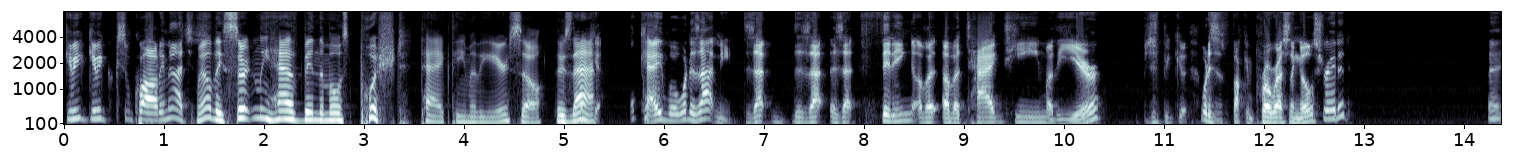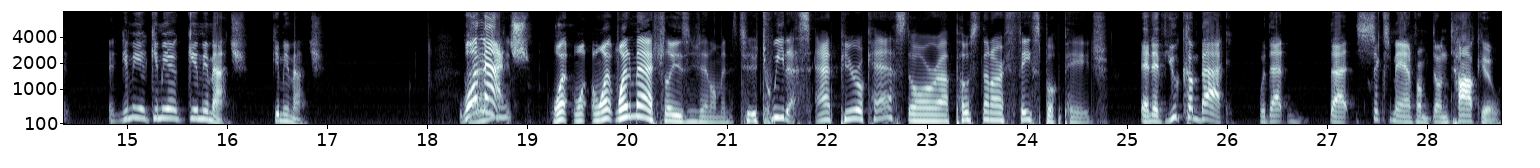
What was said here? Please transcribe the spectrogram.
Give me. Give me some quality matches. Well, they certainly have been the most pushed tag team of the year, so there's that. Okay. Okay, well, what does that mean? Does that does that is that fitting of a of a tag team of the year? Just because what is this fucking Pro Wrestling Illustrated? Eh, give me a give me a give me a match. Give me a match. One right. match. One, one, one match, ladies and gentlemen. To tweet us at Purocast or uh, post on our Facebook page. And if you come back with that that six man from Dontaku,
